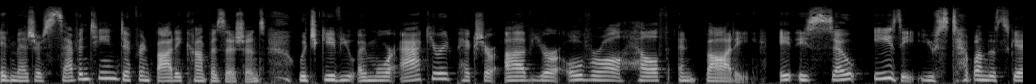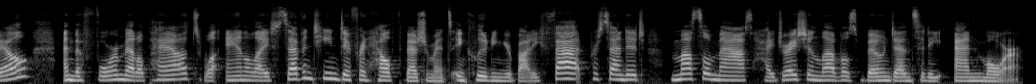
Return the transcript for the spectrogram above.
It measures 17 different body compositions, which give you a more accurate picture of your overall health and body. It is so easy. You step on the scale, and the four metal pads will analyze 17 different health measurements, including your body fat percentage, muscle mass, hydration levels, bone density, and more.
